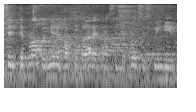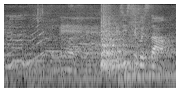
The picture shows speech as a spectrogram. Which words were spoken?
sente proprio, il mio in particolare è Trust in the Process, quindi eh, esiste questa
